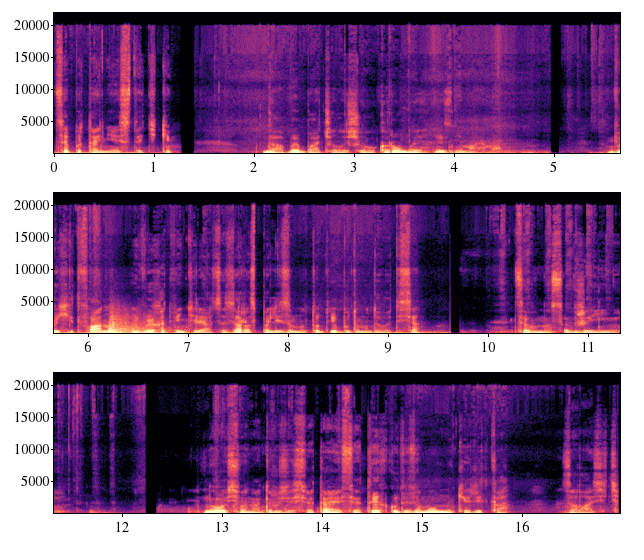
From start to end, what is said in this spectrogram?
Це питання естетики. Да, ви бачили, що кору ми знімаємо. Вихід фану і вихід вентиляції. Зараз поліземо туди і будемо дивитися. Це у нас вже іній. Ну ось вона, друзі, святая святих, куди замовники рідко залазять.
